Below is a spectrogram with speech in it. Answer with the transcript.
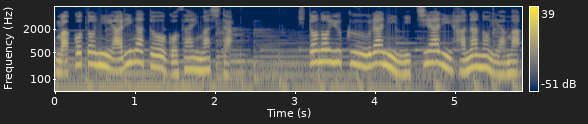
誠にありがとうございました。人の行く裏に道あり花の山。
